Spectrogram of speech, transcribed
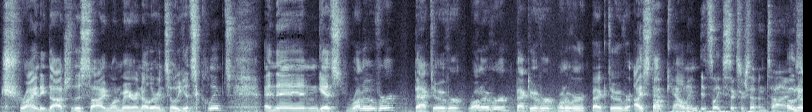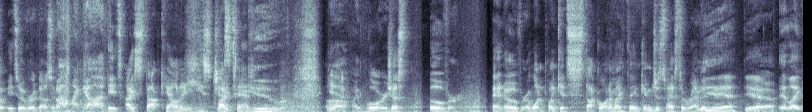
trying to dodge to the side one way or another until he gets clipped, and then gets run over. Back to over, run over, back to over, run over, back to over. I stopped counting. It's like six or seven times. Oh no, it's over a dozen. Oh my god. It's I stopped counting. He's by just ten. goo. Oh, yeah. Oh my lord. just over and over. At one point, gets stuck on him, I think, and just has to rev it. Yeah, yeah, Yeah. And like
